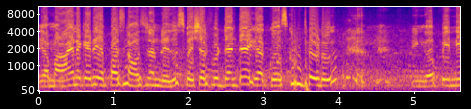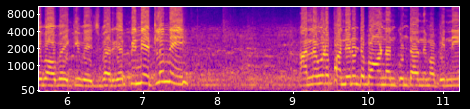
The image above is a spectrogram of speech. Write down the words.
ఇక మా ఆయనకైతే చెప్పాల్సిన అవసరం లేదు. స్పెషల్ ఫుడ్ అంటే ఇక కోసుకుంటాడు. ఇంకో పిన్ని బాబాయ్కి వెజ్ బర్గర్. పిన్ని ఎట్లుంది? అన్న కూడా పన్నీర్ ఉంటే బాగుండు అనుకుంటుంది మా పిన్ని.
